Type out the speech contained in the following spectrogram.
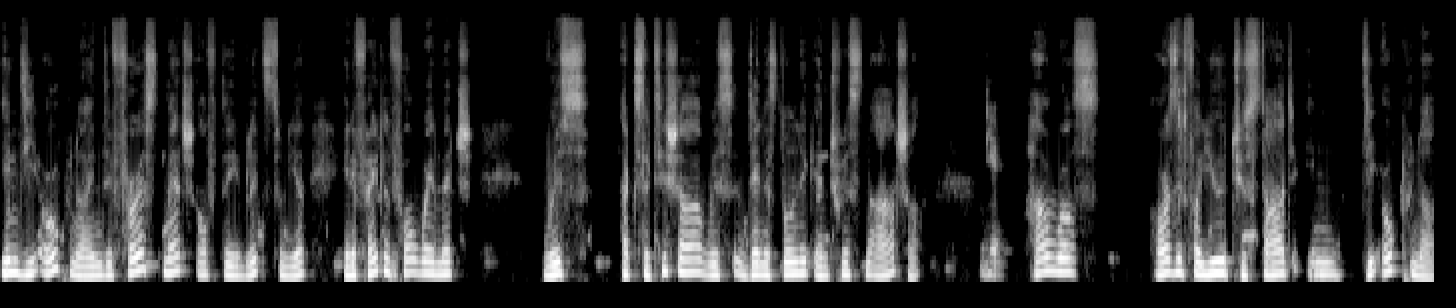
in the opener in the first match of the Blitz Turnier in a fatal four-way match with Axel Tischer, with Dennis Dullnig, and Tristan Archer. Yeah. How was how was it for you to start in the opener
